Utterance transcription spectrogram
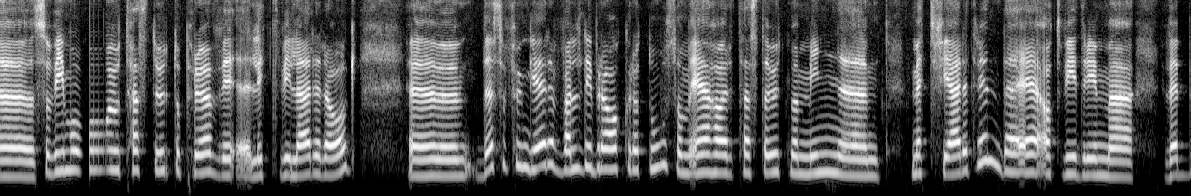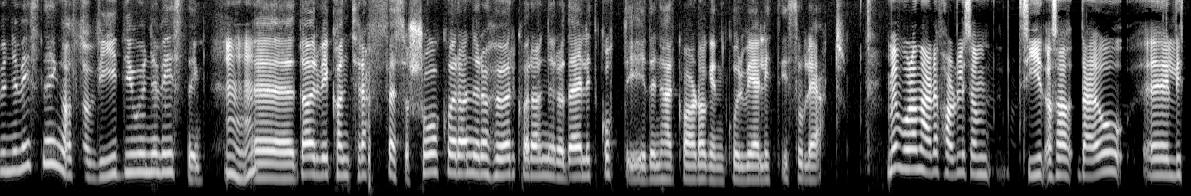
Eh, Så vi må jo teste ut og prøve litt, vi lærere òg. Det som fungerer veldig bra akkurat nå, som jeg har testa ut med min, eh, mitt fjerde trinn, det er at vi driver med webundervisning, altså videoundervisning. Eh, Der vi kan treffes og se hverandre og høre hverandre, og det er litt godt i denne hverdagen hvor vi er litt isolert. Men hvordan er det, har du liksom tid Altså, det er jo eh, litt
